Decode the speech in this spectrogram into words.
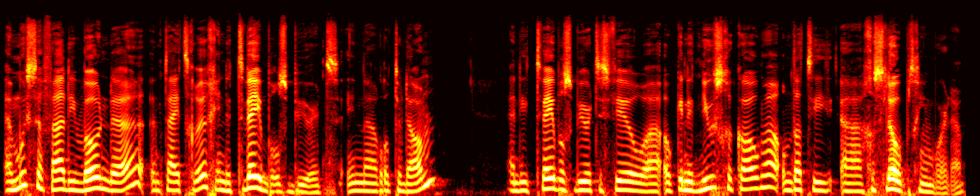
En Mustafa die woonde een tijd terug in de Tweebosbuurt in Rotterdam. En die Tweebosbuurt is veel ook in het nieuws gekomen, omdat die gesloopt ging worden.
